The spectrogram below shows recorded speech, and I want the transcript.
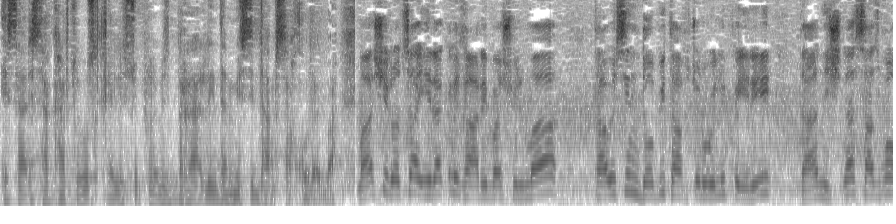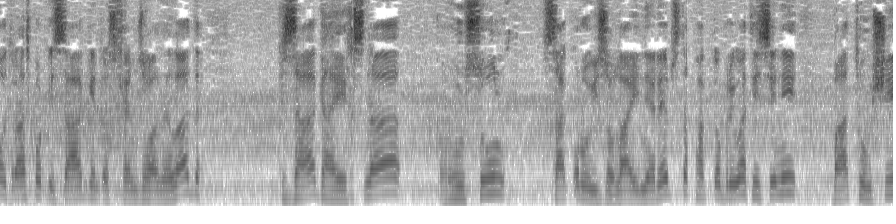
ეს არის საქართველოს ხელისუფლების ბრალი და მისი დამსახურება. მაშინ როცა ირაკლი ღარიბაშვილმა თავისი ნდობით აღჭურვილი პირი დანიშნა საზღვაო ტრანსპორტის სააგენტოს ხელმძღვანელად გზა გაიხსნა რუსულ საკრუიზო ლაინერებს და ფაქტობრივად ისინი ბათუმში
